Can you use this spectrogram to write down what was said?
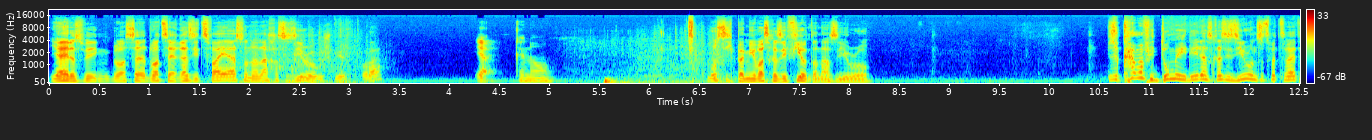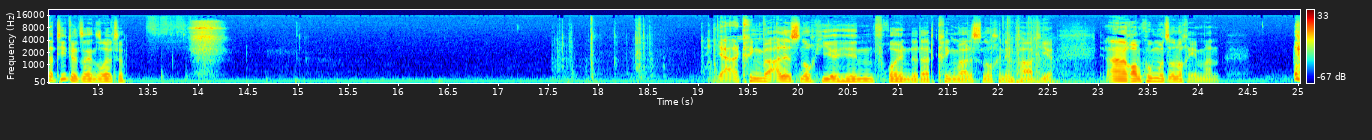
Ja, ja, deswegen. Du hast ja, du hast ja Resi 2 erst und danach hast du Zero gespielt, oder? Ja, genau. Lustig, bei mir war es Resi 4 und danach Zero. Wieso kam auf die dumme Idee, dass Resi Zero unser zweiter zweiter Titel sein sollte? Ja, da kriegen wir alles noch hier hin, Freunde. Das kriegen wir alles noch in dem Part hier. Den anderen Raum gucken wir uns auch noch eben an.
